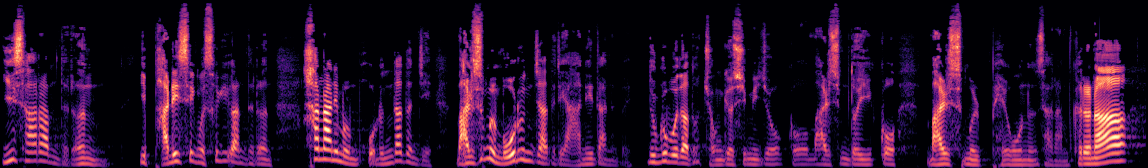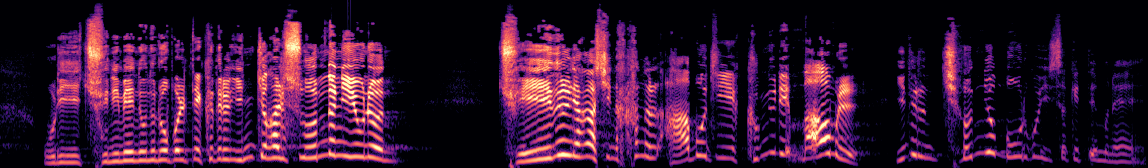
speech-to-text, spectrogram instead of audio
이 사람들은 이 바리새인과 서기관들은 하나님을 모른다든지 말씀을 모르는 자들이 아니다는 거예요. 누구보다도 종교심이 좋고 말씀도 있고 말씀을 배우는 사람. 그러나 우리 주님의 눈으로 볼 때 그들을 인정할 수 없는 이유는 죄인을 향하신 하늘 아버지의 긍휼의 마음을 이들은 전혀 모르고 있었기 때문에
